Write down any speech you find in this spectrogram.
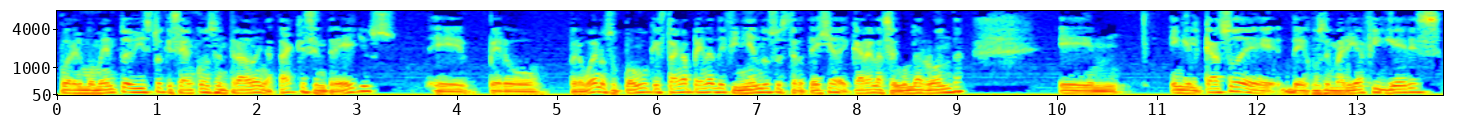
Por el momento he visto que se han concentrado en ataques entre ellos, eh, pero, pero bueno, supongo que están apenas definiendo su estrategia de cara a la segunda ronda. en el caso de, de José María Figueres,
